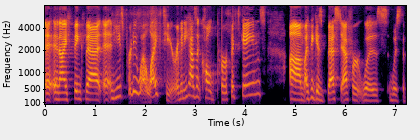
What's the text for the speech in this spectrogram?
and I think that, and he's pretty well liked here. I mean, he hasn't called perfect games. Um, I think his best effort was was the,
